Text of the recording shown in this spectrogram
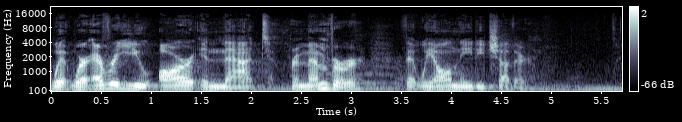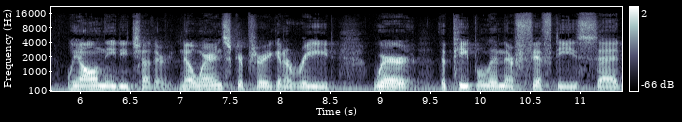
wh- wherever you are in that, remember that we all need each other. We all need each other. Nowhere in Scripture are you going to read where the people in their 50s said,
